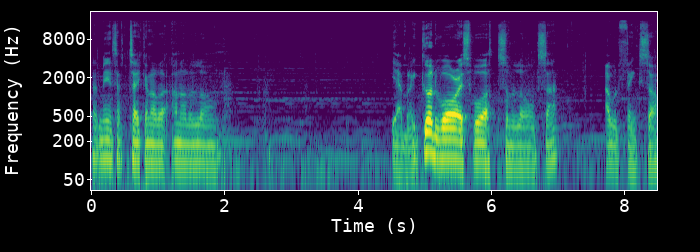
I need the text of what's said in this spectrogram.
That means I've taken another, another loan. Yeah, but a good war is worth some loans, huh? I would think so.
